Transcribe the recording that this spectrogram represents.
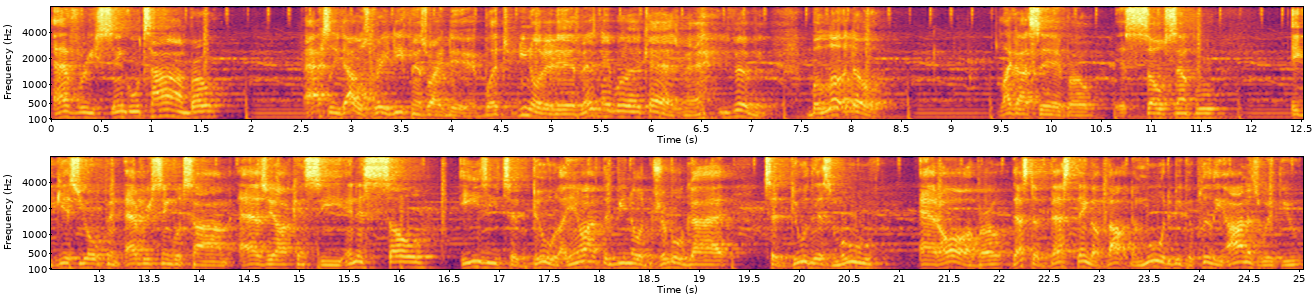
every single time, bro. Actually, that was great defense right there. But you know what it is, man. It's neighborhood cash, man. You feel me? But look though, like I said, bro, it's so simple. It gets you open every single time, as y'all can see, and it's so easy to do. Like you don't have to be no dribble guy to do this move at all, bro. That's the best thing about the move, to be completely honest with you.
